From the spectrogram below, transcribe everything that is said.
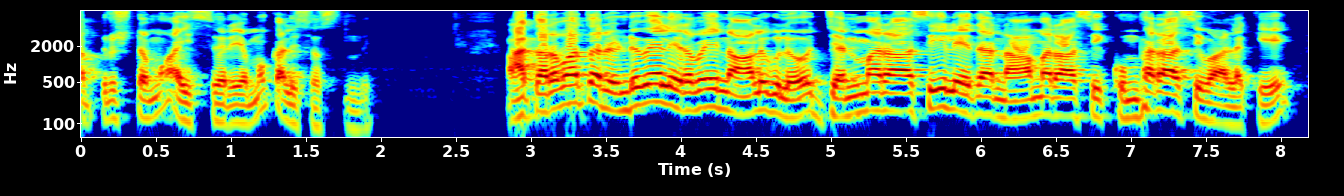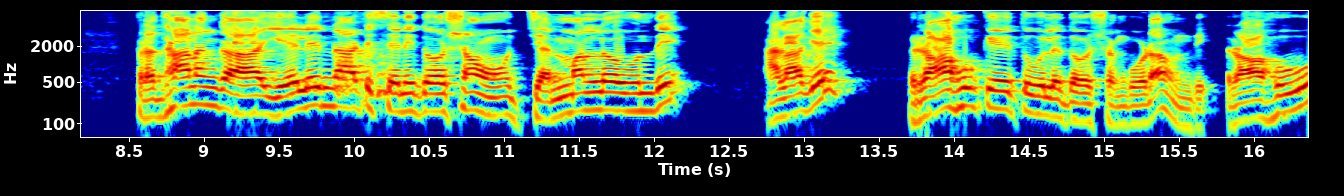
అదృష్టము ఐశ్వర్యము కలిసి వస్తుంది ఆ తర్వాత రెండు వేల ఇరవై నాలుగులో జన్మరాశి లేదా నామరాశి కుంభరాశి వాళ్ళకి ప్రధానంగా ఏలినాటి శని దోషం జన్మంలో ఉంది. అలాగే రాహుకేతువుల దోషం కూడా ఉంది. రాహువు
